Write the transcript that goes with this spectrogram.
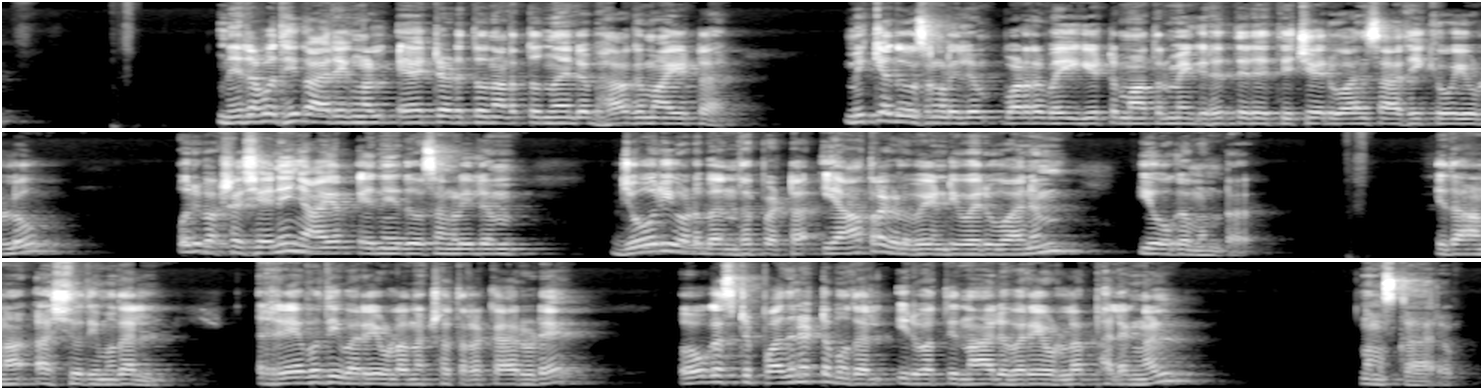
നിരവധി കാര്യങ്ങൾ ഏറ്റെടുത്ത് നടത്തുന്നതിന്റെ ഭാഗമായിട്ട് മിക്ക ദിവസങ്ങളിലും വളരെ വൈകിട്ട് മാത്രമേ ഗൃഹത്തിൽ എത്തിച്ചേരുവാൻ സാധിക്കുകയുള്ളൂ. ഒരു പക്ഷേ ശനി ഞായർ എന്നീ ദിവസങ്ങളിലും ജോലിയോട് ബന്ധപ്പെട്ട യാത്രകൾ വേണ്ടി വരുവാനും യോഗമുണ്ട്. ഇതാണ് അശ്വതി മുതൽ രേവതി വരെയുള്ള നക്ഷത്രക്കാരുടെ ഓഗസ്റ്റ് പതിനെട്ട് മുതൽ ഇരുപത്തിനാല് വരെയുള്ള ഫലങ്ങൾ. നമസ്കാരം.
